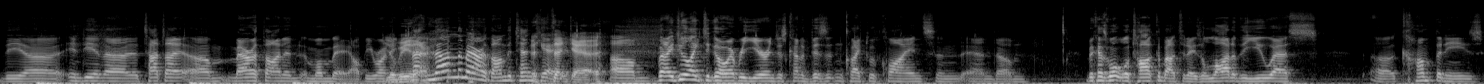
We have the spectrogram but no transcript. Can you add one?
the uh, Indian uh, Tata um, Marathon in Mumbai. I'll be running. You'll be not, there. not in the marathon, the 10K. 10K. Um, but I do like to go every year and just kind of visit and collect with clients, and and um, because what we'll talk about today is a lot of the U.S. Uh, companies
